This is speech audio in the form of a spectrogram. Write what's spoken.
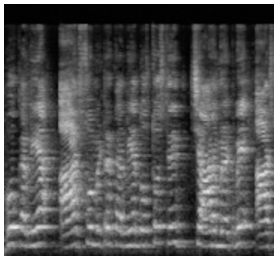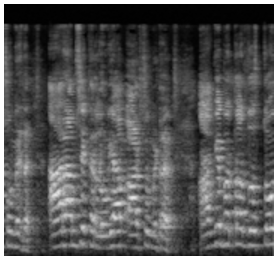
वो करनी है 800 मीटर करनी है दोस्तों, सिर्फ़ चार मिनट में 800 मीटर। आराम से कर लोगे आप 800 मीटर। आगे बताओ दोस्तों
